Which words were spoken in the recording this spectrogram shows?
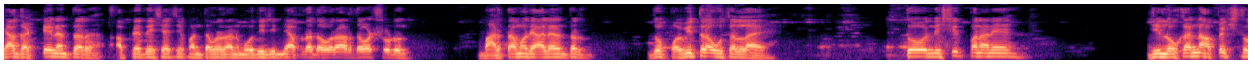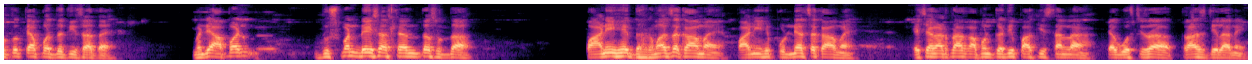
या घटनेनंतर आपल्या देशाचे पंतप्रधान मोदीजींनी आपला दौरा अर्धवट सोडून भारतामध्ये आल्यानंतर जो पवित्रा उचलला आहे तो निश्चितपणाने जी लोकांना अपेक्षित होतो त्या पद्धतीचाच आहे. म्हणजे आपण दुश्मन देश असल्यानंतर सुद्धा पाणी हे धर्माचं काम आहे पाणी हे पुण्याचं काम आहे. याच्याकरता आपण कधी पाकिस्तानला त्या गोष्टीचा त्रास दिला नाही.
